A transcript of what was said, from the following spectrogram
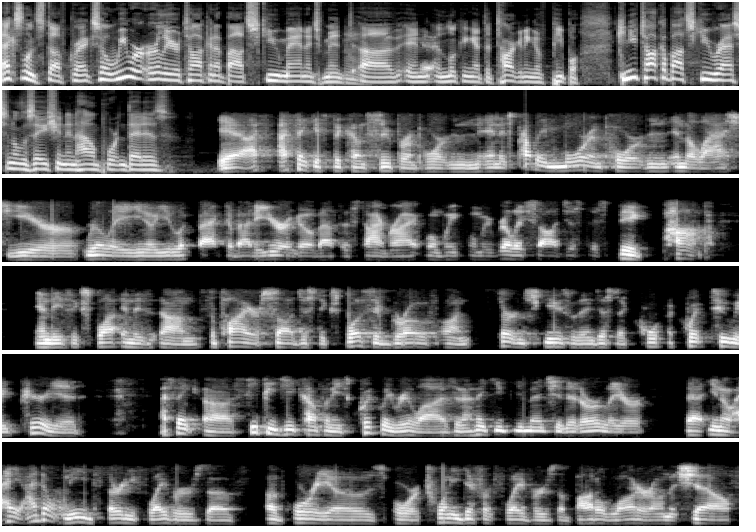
Excellent stuff, Greg. So we were earlier talking about SKU management mm. uh, and, yeah. and looking at the targeting of people. Can you talk about SKU rationalization and how important that is? Yeah, I, I think it's become super important, and it's probably more important in the last year. Really, you know, you look back about a year ago about this time, right, when we when we really saw just this big pop, and these expl- and these um, suppliers saw just explosive growth on certain SKUs within just a, qu- a quick two week period. I think uh, CPG companies quickly realized, and I think you, you mentioned it earlier, that you know, hey, I don't need 30 flavors of of Oreos or 20 different flavors of bottled water on the shelf.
